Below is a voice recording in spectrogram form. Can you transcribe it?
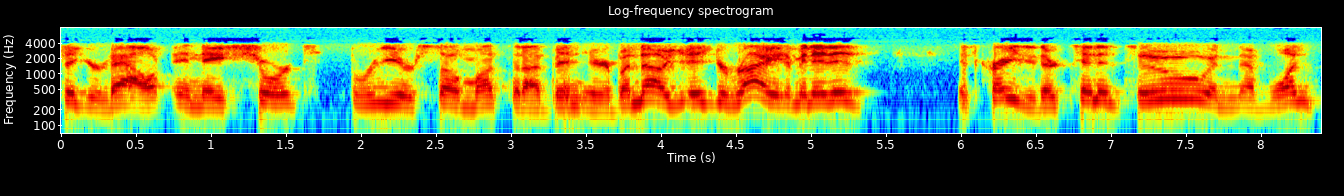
figured out in a short three or so months that I've been here. But no, you- you're right. I mean, it is it's crazy. They're ten and two and have won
